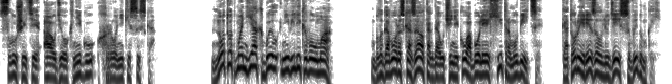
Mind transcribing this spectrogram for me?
Слушайте аудиокнигу «Хроники сыска». Но тот маньяк был невеликого ума. Благово рассказал тогда ученику о более хитром убийце, который резал людей с выдумкой.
